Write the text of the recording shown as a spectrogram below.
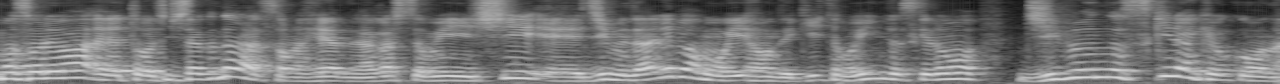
まあそれは、えっ、ー、と、自宅ならその部屋で流してもいいし、えー、ジムであればもうイヤホンで聴いてもいいんですけども、自分の好きな曲を流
